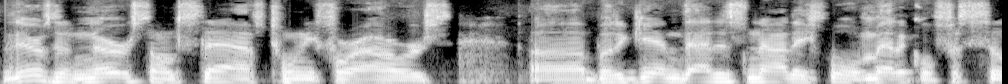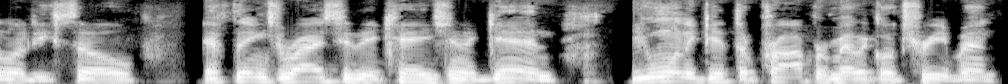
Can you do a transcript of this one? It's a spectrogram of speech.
there's a nurse on staff 24 hours. Uh, but again, that is not a full medical facility. So if things rise to the occasion again, you want to get the proper medical treatment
